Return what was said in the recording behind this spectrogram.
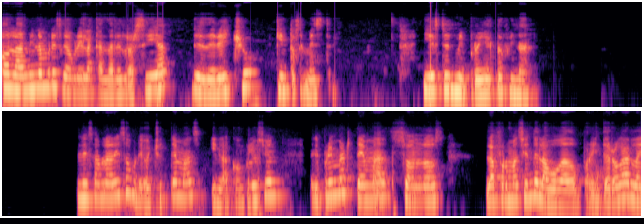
Hola, mi nombre es Gabriela Canales García, de Derecho, quinto semestre, y este es mi proyecto final. Les hablaré sobre ocho temas y la conclusión. El primer tema son los la formación del abogado para interrogar la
